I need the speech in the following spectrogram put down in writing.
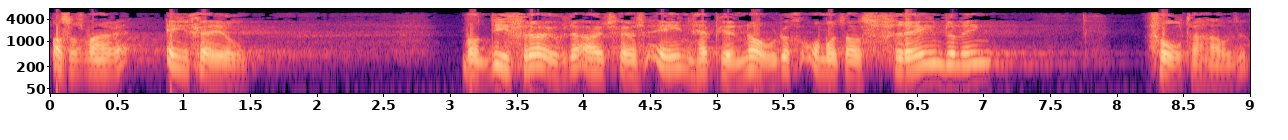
als het ware één geheel. Want die vreugde uit vers 1 heb je nodig om het als vreemdeling vol te houden.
